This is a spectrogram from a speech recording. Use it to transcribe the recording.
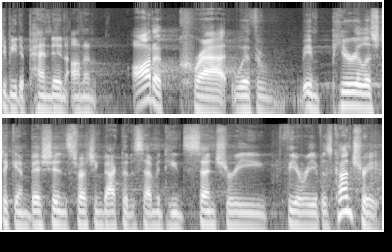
to be dependent on an autocrat with imperialistic ambitions stretching back to the 17th century theory of his country.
